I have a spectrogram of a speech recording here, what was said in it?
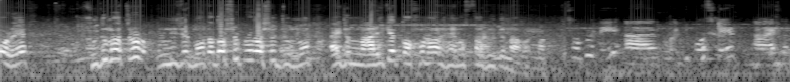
করে শুধুমাত্র নিজের মতাদর্শ প্রকাশের জন্য একজন নারীকে কখনো আর হেনস্থা হইতে না হয়। সম্প্রতি পোস্টে একজন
